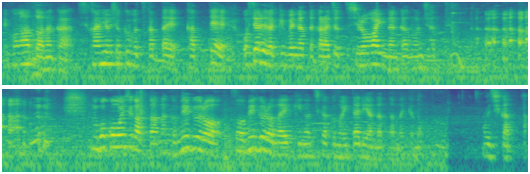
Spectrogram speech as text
でこの後はなんか観葉植物買った買っておしゃれな気分になったからちょっと白ワインなんか飲んじゃって。ここ美味しかった。なんか目黒そう目黒の駅の近くのイタリアンだったんだけど。美味しかった。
